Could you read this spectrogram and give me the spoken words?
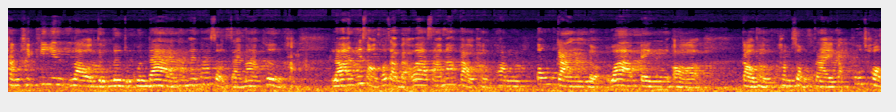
ทำคลิปที่เราดึงดึงทุกคนได้ทำให้น่าสนใจมากขึ้นค่ะ แล้วอันที่สองก็จะแบบว่าสามารถกล่าวถึงความต้องการหรือว่าเป็นเกล่าวถึงความสนใจกับผู้ชม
